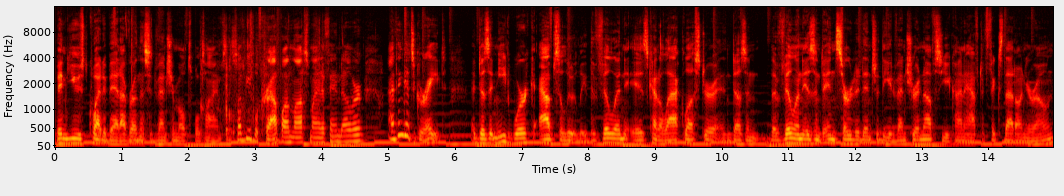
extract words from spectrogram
been used quite a bit. I've run this adventure multiple times. And some people crap on Lost Mine of Phandelver. I think it's great. Does it need work? Absolutely. The villain is kind of lackluster and doesn't. The villain isn't inserted into the adventure enough, so you kind of have to fix that on your own.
